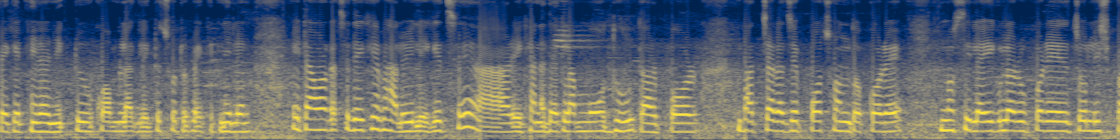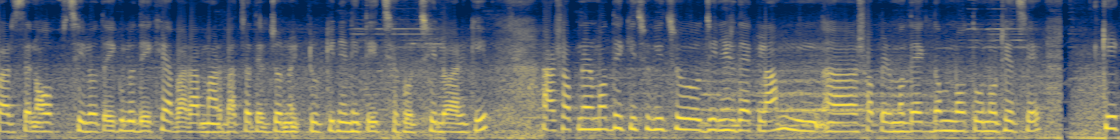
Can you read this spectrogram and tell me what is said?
প্যাকেট নিলেন, একটু কম লাগলে একটু ছোট প্যাকেট নিলেন। এটা আমার কাছে দেখে ভালোই লেগেছে। আর এখানে দেখলাম মধু, তারপর বাচ্চারা যে পছন্দ করে, নসিলা, এগুলোর উপরে চল্লিশ পার্সেন্ট অফ ছিল। তো এগুলো দেখে আবার আমার বাচ্চাদের জন্য একটু কিনে নিতে ইচ্ছে করছিল আর কি। আর স্বপ্নের মধ্যে কিছু কিছু জিনিস দেখলাম। শপের মধ্যে একদম নতুন উঠেছে। কেক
